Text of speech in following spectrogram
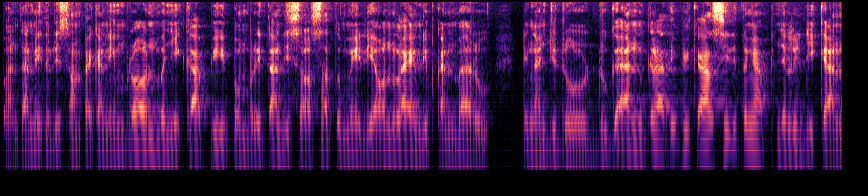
Bantahan itu disampaikan Imron menyikapi pemberitaan di salah satu media online di Pekanbaru dengan judul Dugaan Gratifikasi di Tengah Penyelidikan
